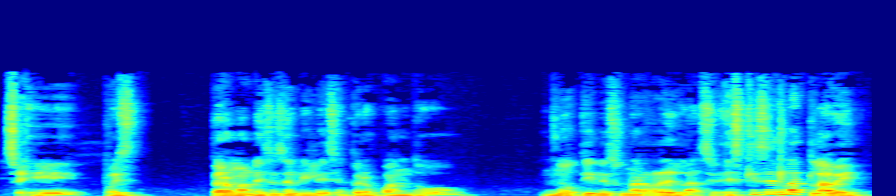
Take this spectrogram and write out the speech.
Sí. eh, pues permaneces en la iglesia, pero cuando no tienes una relación, es que esa es la clave,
